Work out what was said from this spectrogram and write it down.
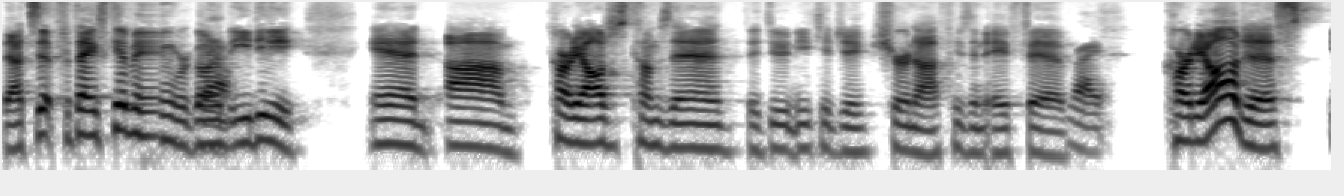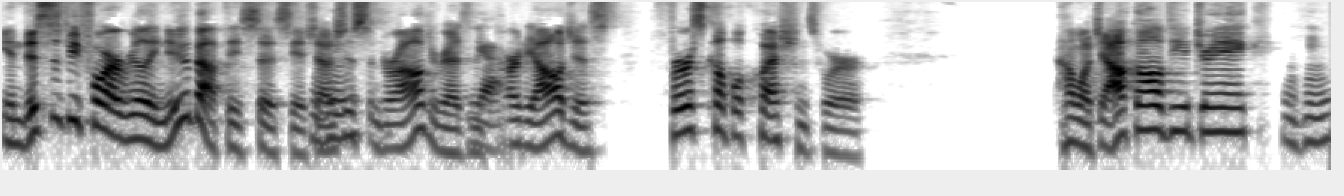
that's it for Thanksgiving. We're going yeah. to the ED." And um, cardiologist comes in, they do an EKG. Sure enough, he's an AFib. Right. Cardiologist, and this is before I really knew about the association. Mm-hmm. I was mm-hmm. just a neurology resident. Yeah. Cardiologist. First couple questions were, how much alcohol do you drink? Mm-hmm.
